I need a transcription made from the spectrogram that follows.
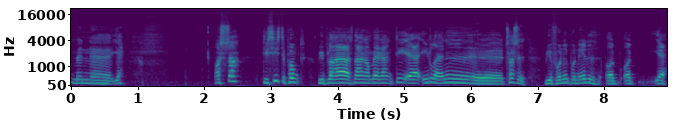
men øh, ja. Og så, det sidste punkt, vi plejer at snakke om hver gang, det er et eller andet øh, tosset, vi har fundet på nettet. Og, og ja,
